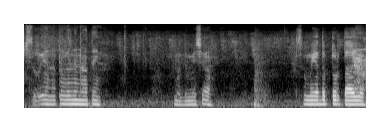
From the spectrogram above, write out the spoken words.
So ayan, natanggal na natin. Madumi siya. So may adapter tayo.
